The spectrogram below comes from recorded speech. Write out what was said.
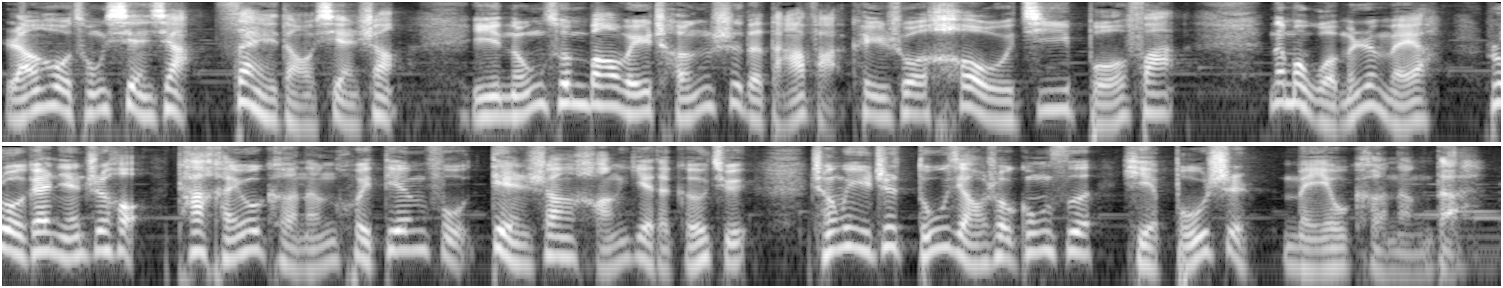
然后从线下再到线上，以农村包围城市的打法可以说厚积薄发。那么我们认为啊，若干年之后，它很有可能会颠覆电商行业的格局，成为一只独角兽公司，也不是没有可能的。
